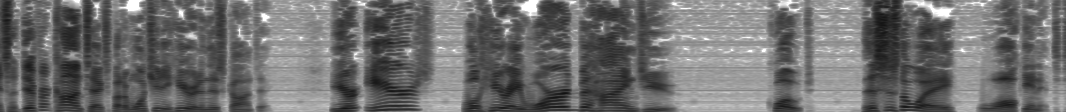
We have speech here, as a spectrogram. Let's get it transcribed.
It's a different context, but I want you to hear it in this context. Your ears will hear a word behind you. Quote, this is the way, walk in it.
